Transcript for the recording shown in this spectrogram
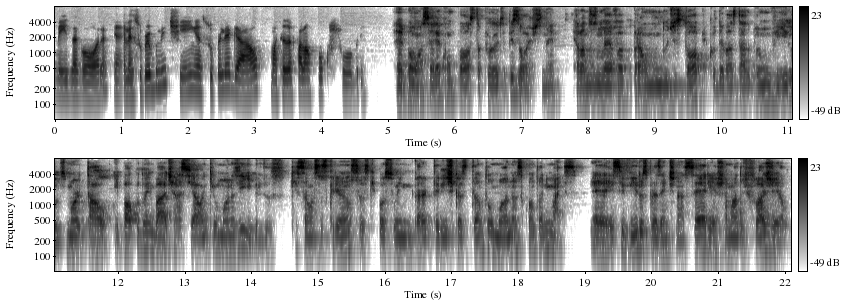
mês agora. Ela é super bonitinha, super legal. O Matheus vai falar um pouco sobre. É bom, a série é composta por oito episódios, né? Ela nos leva para um mundo distópico devastado por um vírus mortal e palco do embate racial entre humanos e híbridos, que são essas crianças que possuem características tanto humanas quanto animais. É, esse vírus presente na série é chamado de flagelo.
